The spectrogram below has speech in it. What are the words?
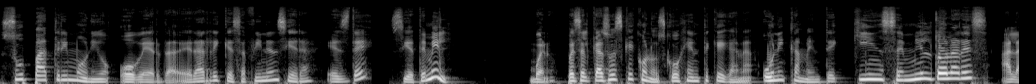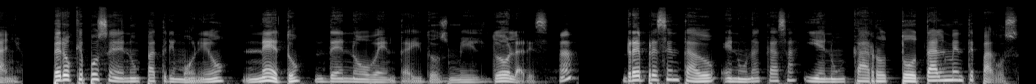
su patrimonio o verdadera riqueza financiera es de 7 mil. Bueno, pues el caso es que conozco gente que gana únicamente 15 mil dólares al año, pero que poseen un patrimonio neto de 92 mil dólares, ¿ah? representado en una casa y en un carro totalmente pagos,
